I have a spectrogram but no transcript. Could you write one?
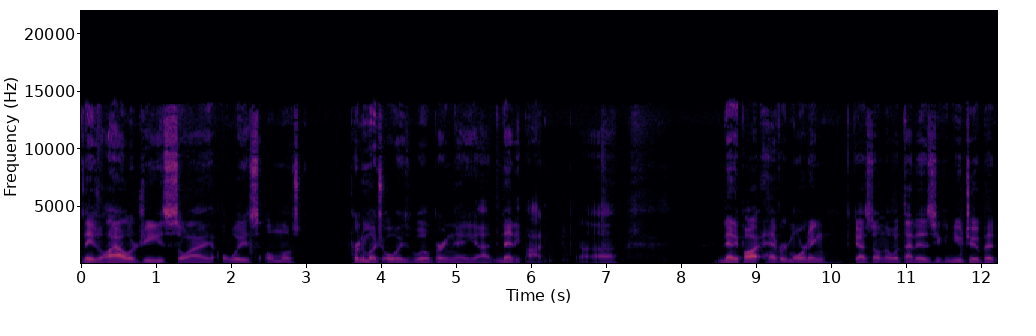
nasal allergies, so I always, almost, pretty much always will bring a uh, neti pot. Uh, neti pot every morning. If you guys don't know what that is, you can YouTube it.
